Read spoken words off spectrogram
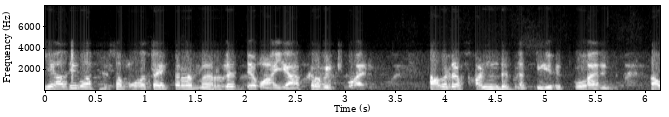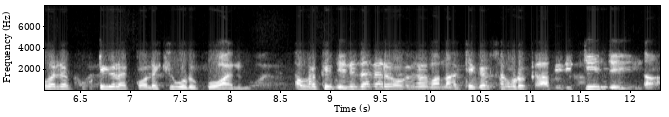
ഈ ആദിവാസി സമൂഹത്തെ ഇത്ര നിർലജ്ജമായി ആക്രമിക്കുവാനും അവരുടെ ഫണ്ട് തട്ടിയെടുക്കുവാനും അവരുടെ കുട്ടികളെ കൊലയ്ക്ക് കൊടുക്കുവാനും അവർക്ക് ജനിതക രോഗങ്ങൾ വന്നാൽ ചികിത്സ കൊടുക്കാതിരിക്കുകയും ചെയ്യുന്ന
